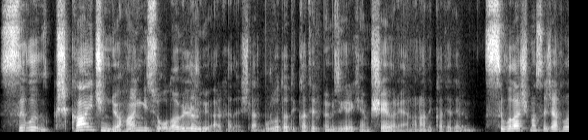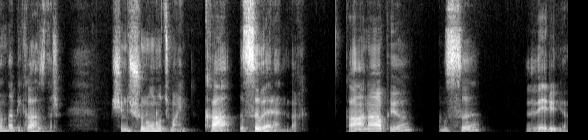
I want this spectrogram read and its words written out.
Sıvı K için diyor hangisi olabilir diyor arkadaşlar. Burada da dikkat etmemiz gereken bir şey var yani ona dikkat edelim. Sıvılaşma sıcaklığında bir gazdır. Şimdi şunu unutmayın. K ısı veren bak. K ne yapıyor? Isı veriyor.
